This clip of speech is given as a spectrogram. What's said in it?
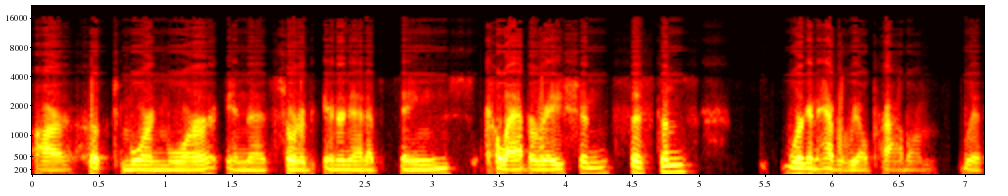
are hooked more and more in the sort of Internet of Things collaboration systems, we're going to have a real problem with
